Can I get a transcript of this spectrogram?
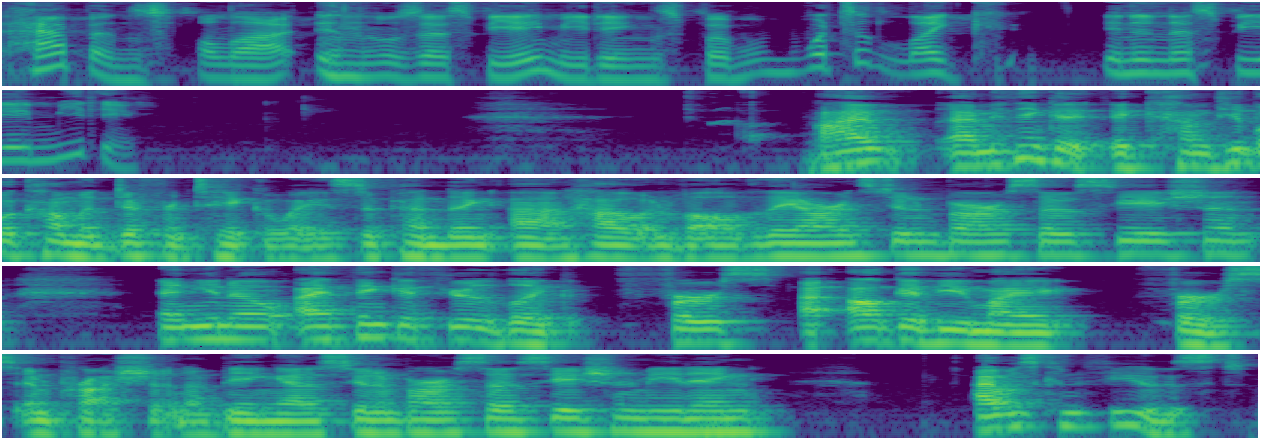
happens a lot in those SBA meetings. But what's it like in an SBA meeting? I I mean, I think it, it come people come with different takeaways depending on how involved they are in student bar association. And you know, I think if you're like first, I'll give you my first impression of being at a student bar association meeting. I was confused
